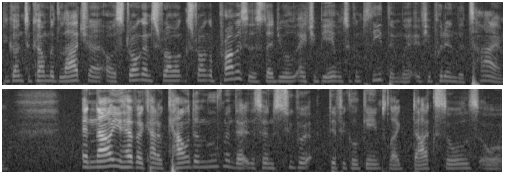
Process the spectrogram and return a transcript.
begun to come with larger or stronger and stronger, stronger promises that you'll actually be able to complete them if you put in the time. And now you have a kind of counter movement. There are certain super difficult games like Dark Souls or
